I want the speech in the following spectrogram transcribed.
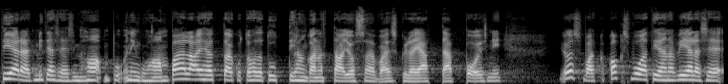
tiedä, että mitä se esimerkiksi ha, niin kuin hampailla aiheuttaa, kun tuolta tuttihan kannattaa jossain vaiheessa kyllä jättää pois, niin jos vaikka kaksivuotiaana vielä se,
